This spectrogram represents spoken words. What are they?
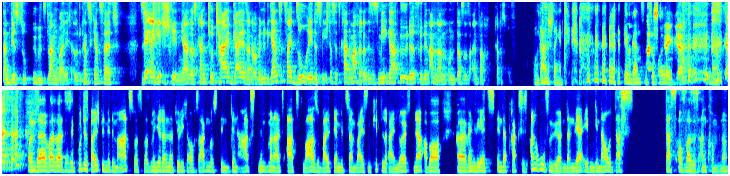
dann wirst du übelst langweilig. Also du kannst die ganze Zeit sehr energetisch reden, ja, das kann total geil sein, aber wenn du die ganze Zeit so redest, wie ich das jetzt gerade mache, dann ist es mega öde für den anderen und das ist einfach Katastrophe. Und anstrengend, dem Ganzen zu folgen. Ja. Und äh, das ist ein gutes Beispiel mit dem Arzt, was, was man hier dann natürlich auch sagen muss, den, den Arzt nimmt man als Arzt wahr, sobald der mit seinem weißen Kittel reinläuft. Ne? Aber äh, wenn wir jetzt in der Praxis anrufen würden, dann wäre eben genau das, das, auf was es ankommt. Ne?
